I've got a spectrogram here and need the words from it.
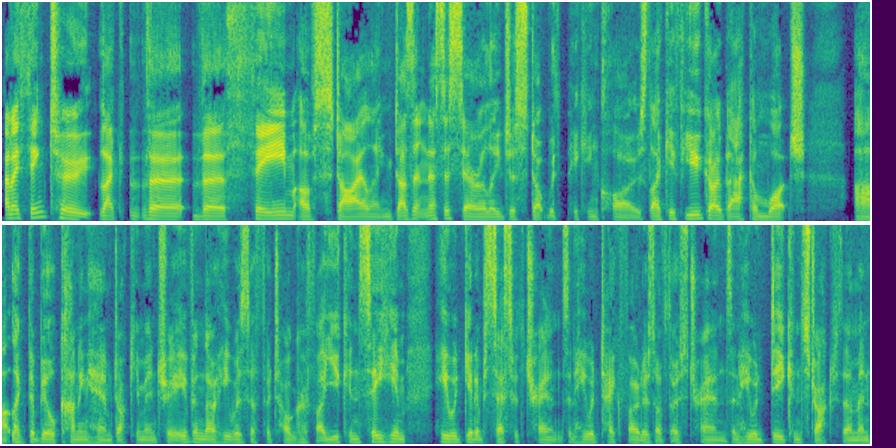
And I think too, like the the theme of styling doesn't necessarily just stop with picking clothes. Like if you go back and watch uh, like the Bill Cunningham documentary, even though he was a photographer, you can see him. He would get obsessed with trends, and he would take photos of those trends, and he would deconstruct them. And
